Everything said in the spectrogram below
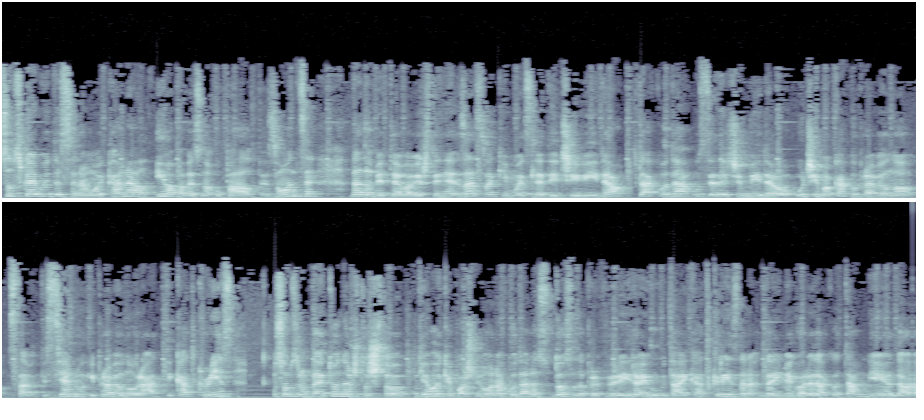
subscribeujte se na moj kanal i obavezno upalite zvonce da dobijete obavještenje za svaki moj sljedeći video. Tako da u sljedećem videu učimo kako pravilno staviti sjenu i pravilno uraditi cut crease s obzirom da je to nešto što djevojke počinju onako danas dosta da preferiraju taj cut crease, da, im je gore dakle tamnije i onda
